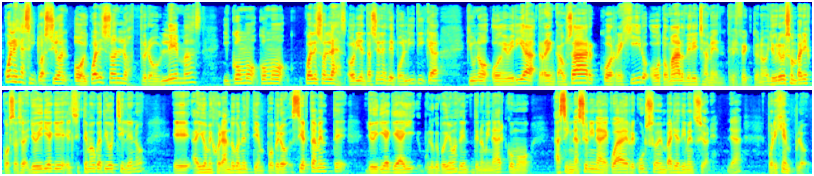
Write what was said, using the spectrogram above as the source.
¿cuál es la situación hoy? ¿Cuáles son los problemas? Y cómo, cómo, cuáles son las orientaciones de política que uno o debería reencauzar, corregir o tomar derechamente. Perfecto, ¿no? Yo creo que son varias cosas. yo diría que el sistema educativo chileno eh, ha ido mejorando con el tiempo, pero ciertamente yo diría que hay lo que podríamos denominar como asignación inadecuada de recursos en varias dimensiones. ¿ya? Por ejemplo,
